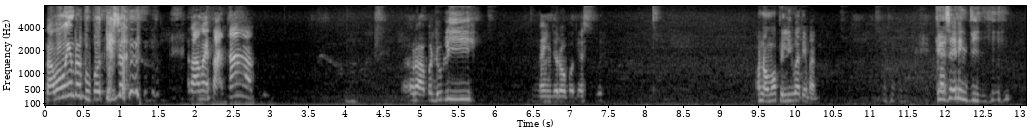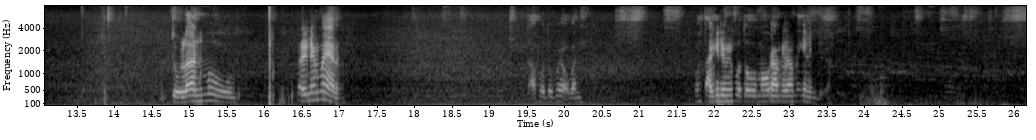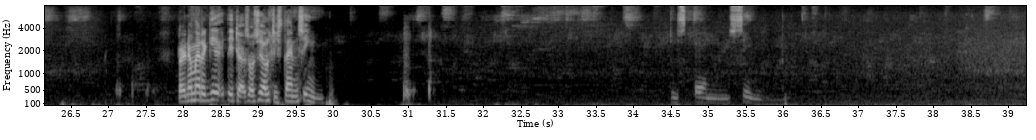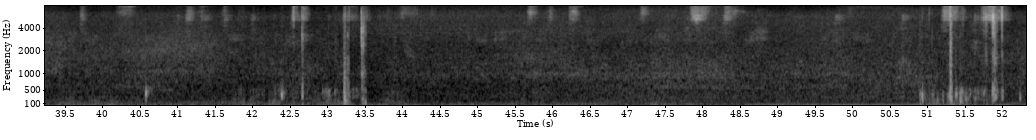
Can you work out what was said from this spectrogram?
Ra mau mlebu podcast. Ra meh tak kat. Ora peduli. Nang jero podcast. Ono mobil liwat ya, Pan? Gasnya ning di. Dolanmu. Rene Mer. Tak foto kowe, Pan. Wah, tak kirimin foto mau rame-rame kan ini. Rene Mer iki tidak social distancing. Distancing.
